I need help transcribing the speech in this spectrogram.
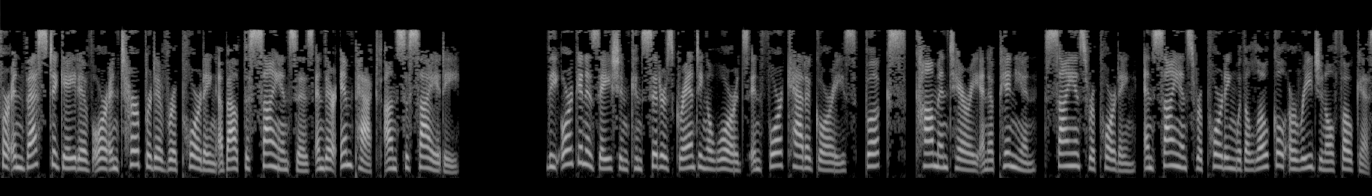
for investigative or interpretive reporting about the sciences and their impact on society. The organization considers granting awards in four categories, books, commentary and opinion, science reporting, and science reporting with a local or regional focus.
